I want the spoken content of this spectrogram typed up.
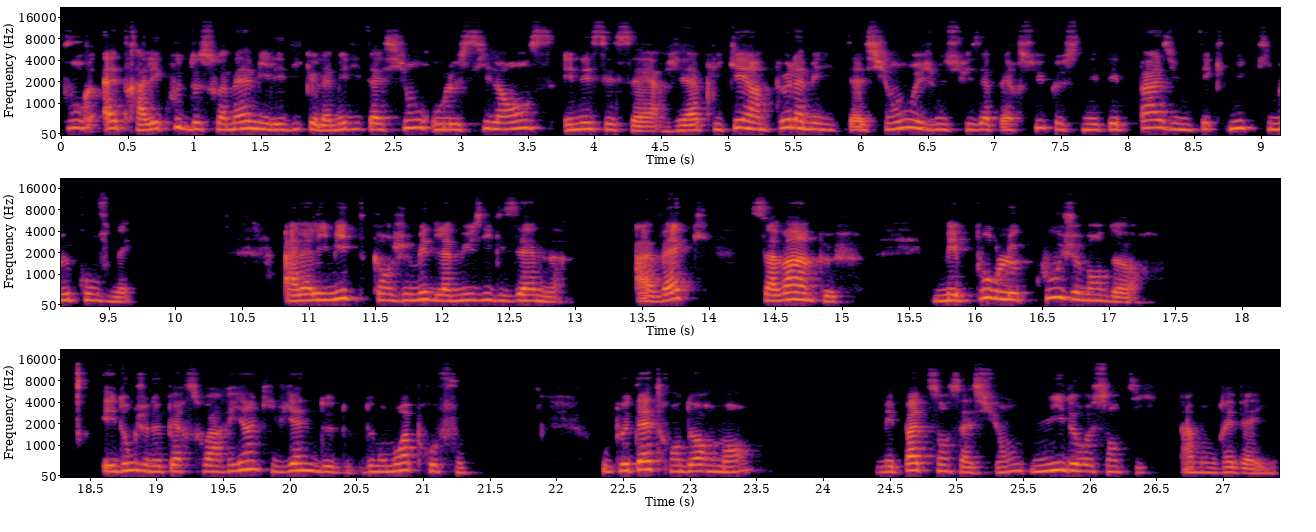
Pour être à l'écoute de soi-même, il est dit que la méditation ou le silence est nécessaire. J'ai appliqué un peu la méditation et je me suis aperçue que ce n'était pas une technique qui me convenait. À la limite, quand je mets de la musique zen avec, ça va un peu. Mais pour le coup, je m'endors et donc je ne perçois rien qui vienne de, mon moi profond. Ou peut-être en dormant, mais pas de sensation ni de ressenti à mon réveil.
